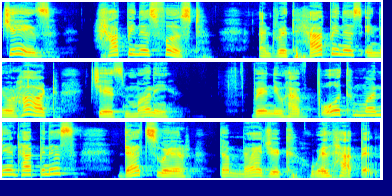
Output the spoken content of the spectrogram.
chase happiness first and with happiness in your heart chase money. When you have both money and happiness, that's where the magic will happen.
